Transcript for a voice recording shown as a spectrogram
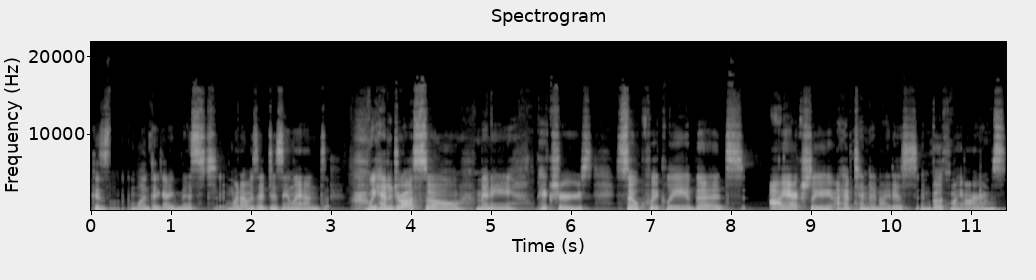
Because one thing I missed when I was at Disneyland, we had to draw so many pictures so quickly that I actually I have tendonitis in both my arms.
